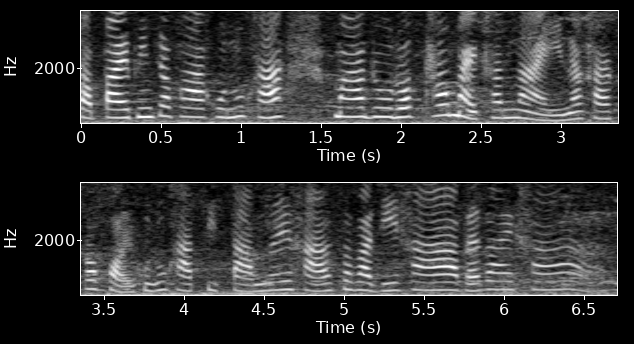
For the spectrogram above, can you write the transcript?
ต่อไปพิ้งจะพาคุณลูกค้า มาดูรถเข้าใหม่คันไหนนะคะ ก็ขอให้คุณลูกค้าติดตามด้วยค่ะ สวัสดีค่ะบ๊ายบายค่ะ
